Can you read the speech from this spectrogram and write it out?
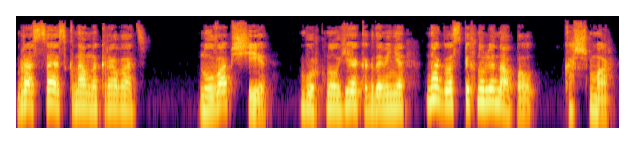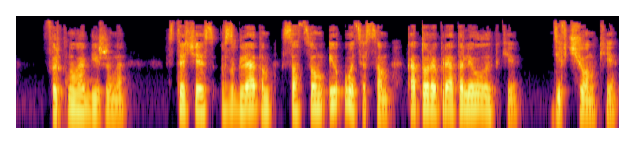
бросаясь к нам на кровать. «Ну вообще!» – буркнул я, когда меня нагло спихнули на пол. «Кошмар!» – фыркнул обиженно, встречаясь взглядом с отцом и Отисом, которые прятали улыбки. «Девчонки!»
